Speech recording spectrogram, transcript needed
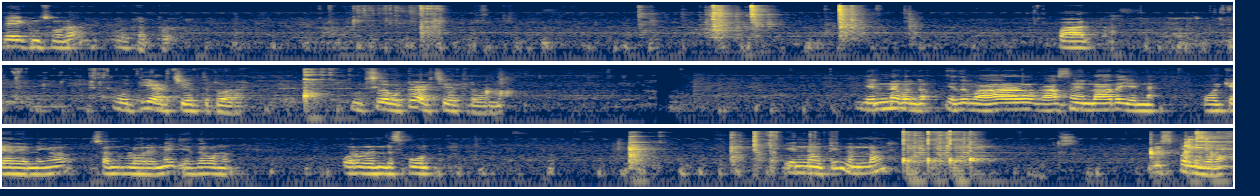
பேக்கிங் சோடா ஒரு கப்பு. பால் ஊற்றி அடித்து எடுத்துகிட்டு வரேன். மிக்சியில் போட்டு அடித்து எடுத்துகிட்டு வரணும். எண்ணெய் கொஞ்சம் எது வா வாசம் இல்லாத எண்ணெய் ஓகேஆர் எண்ணெயோ சன்ஃப்ளவர் எண்ணெய் ஏதோ ஒன்று ஒரு ரெண்டு ஸ்பூன். எண்ணெய் ஊற்றி நல்லா மிக்ஸ் பண்ணிக்கணும்.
